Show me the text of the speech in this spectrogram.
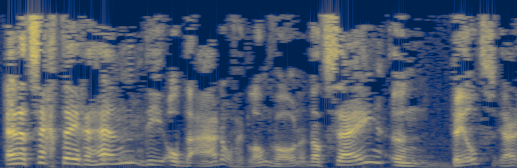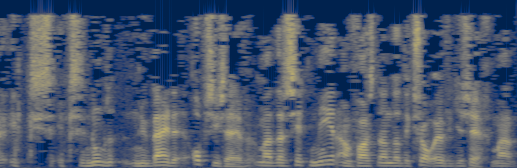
En het zegt tegen hen die op de aarde of het land wonen, dat zij een beeld, ja, ik, ik noem nu beide opties even, maar daar zit meer aan vast dan dat ik zo eventjes zeg. Maar,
